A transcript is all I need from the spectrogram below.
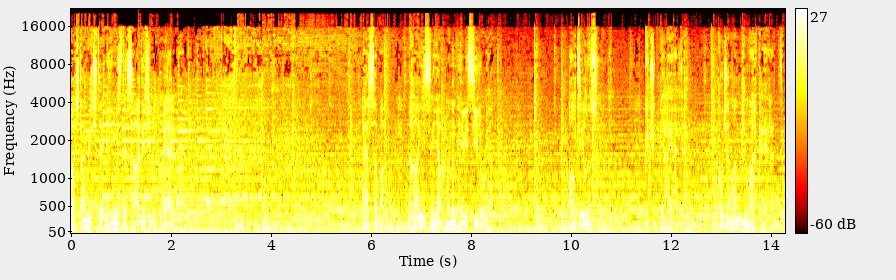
Başlangıçta elimizde sadece bir hayal vardı. Her sabah daha iyisini yapmanın hevesiyle uyandık. Altı yılın sonunda küçük bir hayalden kocaman bir marka yarattık.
